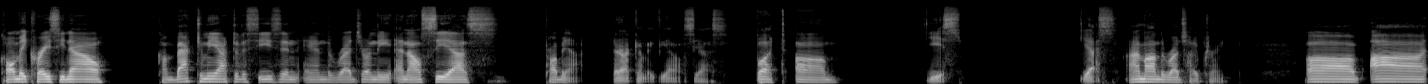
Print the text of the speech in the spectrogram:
Call me crazy now. Come back to me after the season, and the Reds are in the NLCS. Probably not. They're not gonna make the NLCS. But um, yes, yes, I'm on the Reds hype train. Um, uh,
